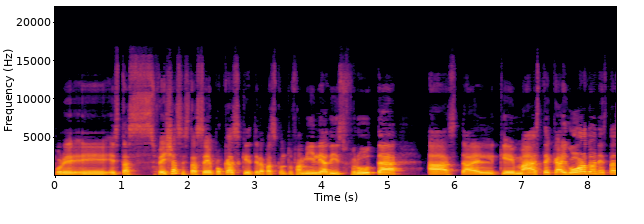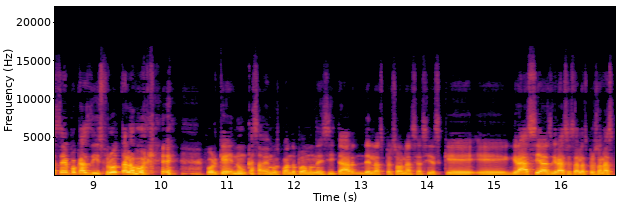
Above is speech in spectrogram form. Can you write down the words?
por eh, estas fechas, estas épocas, que te la pases con tu familia, disfruta hasta el que más te cae gordo en estas épocas, disfrútalo porque porque nunca sabemos cuándo podemos necesitar de las personas. Así es que eh, gracias, gracias a las personas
